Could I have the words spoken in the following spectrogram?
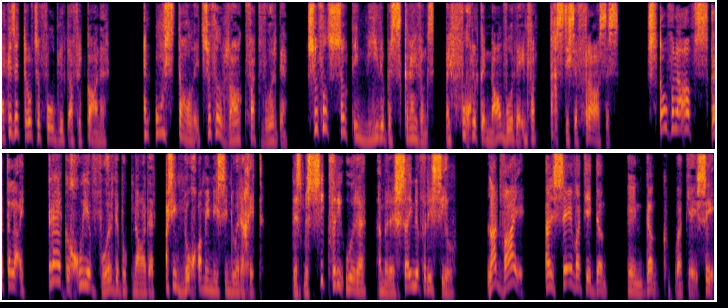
ek is 'n trotse volbloed Afrikaner. En ons taal het soveel raakvat woorde, soveel sout en niere beskrywings, byvoeglike naamwoorde en fantastiese frases. Stof hulle af, skud hulle uit. Trek 'n goeie woordeboek nader as jy nog ammunisie nodig het. Dis musiek vir die ore en medisyne vir die siel. Laat vaai en sê wat jy dink en dink wat jy sê.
